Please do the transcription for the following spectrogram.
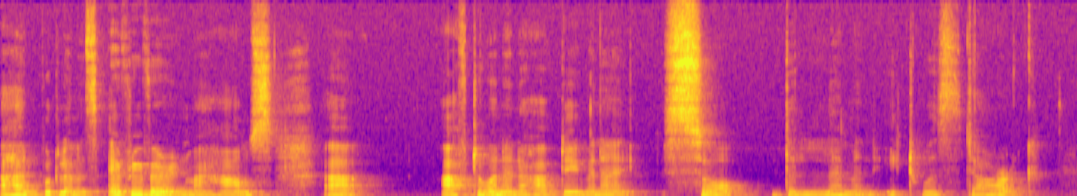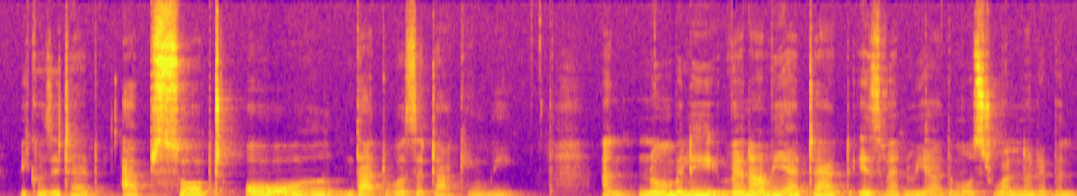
i had put lemons everywhere in my house. Uh, after one and a half day when i saw the lemon it was dark because it had absorbed all that was attacking me and normally when are we attacked is when we are the most vulnerable.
